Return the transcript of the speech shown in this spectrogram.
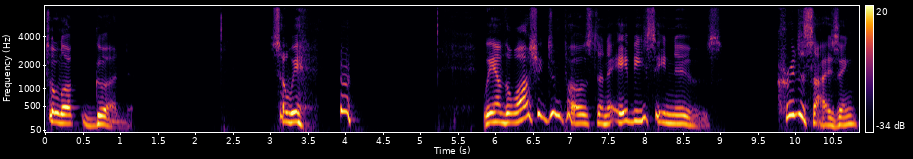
to look good." So we we have the Washington Post and ABC News criticizing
